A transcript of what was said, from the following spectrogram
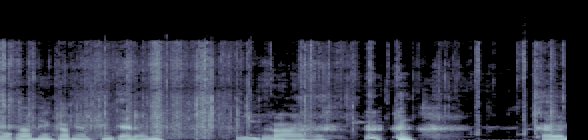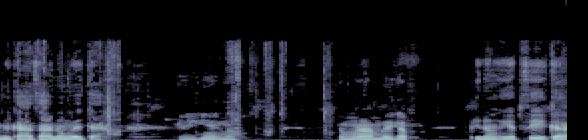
ดอกงามแห้งครับงามแห้งใจดอกนี่อุ้ยขาขามันเป็นขาสาวน้องเลยจ้ะใหญ่แห้งเนาะงามๆเลยครับ พี่น้องเอฟซีกะ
